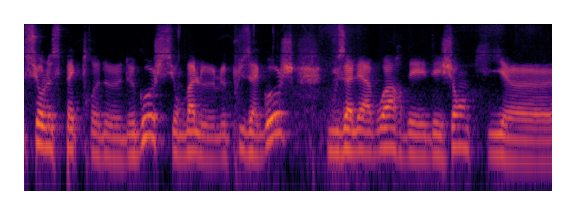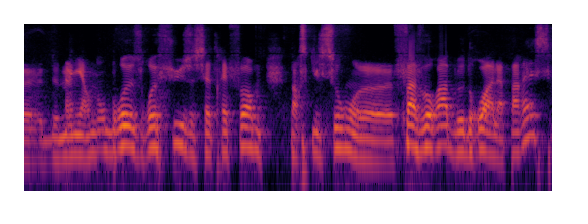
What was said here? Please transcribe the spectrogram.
sur le spectre de, gauche, si on va le, plus à gauche, vous allez avoir des, gens qui, euh, de manière nombreuse, refusent cette réforme parce qu'ils sont euh, favorables au droit à la paresse.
